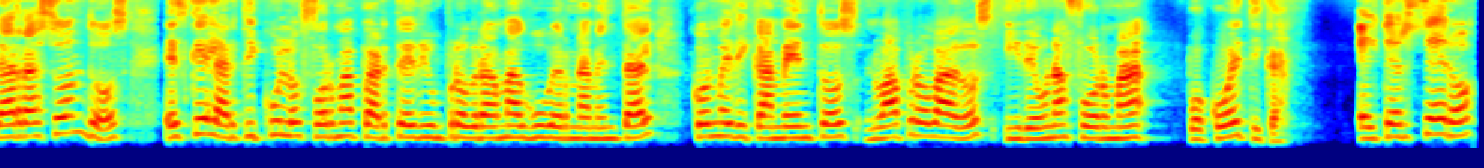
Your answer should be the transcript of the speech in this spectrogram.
La razón dos es que el artículo forma parte de un programa gubernamental con medicamentos no aprobados y de una forma poco ética. El tercero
